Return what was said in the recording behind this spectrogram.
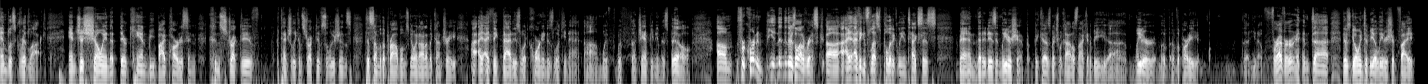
endless gridlock, and just showing that there can be bipartisan, constructive potentially constructive solutions to some of the problems going on in the country. I, I think that is what Cornyn is looking at um, with with uh, championing this bill. Um, for Cornyn, there's a lot of risk. Uh, I, I, think it's less politically in Texas. Ben, than it is in leadership because Mitch McConnell's not going to be uh, leader of, of, the party you know, forever, and uh, there's going to be a leadership fight.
